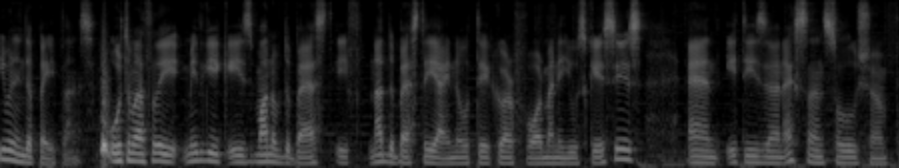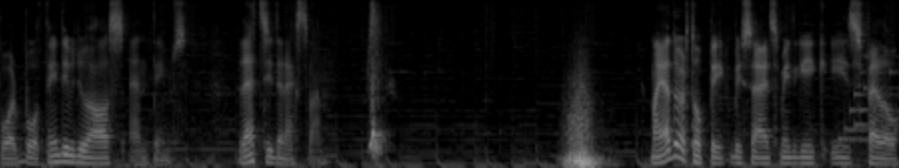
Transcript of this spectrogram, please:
even in the pay plans. Ultimately, MeetGeek is one of the best, if not the best AI note taker for many use cases, and it is an excellent solution for both individuals and teams. Let's see the next one. My other topic besides MeetGeek is Fellow.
